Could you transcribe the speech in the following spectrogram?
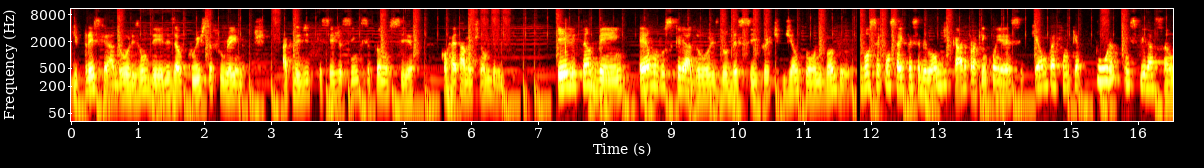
de três criadores, um deles é o Christopher Reynolds. Acredito que seja assim que se pronuncia corretamente o nome dele. ele também é um dos criadores do The Secret de Antônio Bandeira. Você consegue perceber logo de cara, para quem conhece, que é um perfume que é pura inspiração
